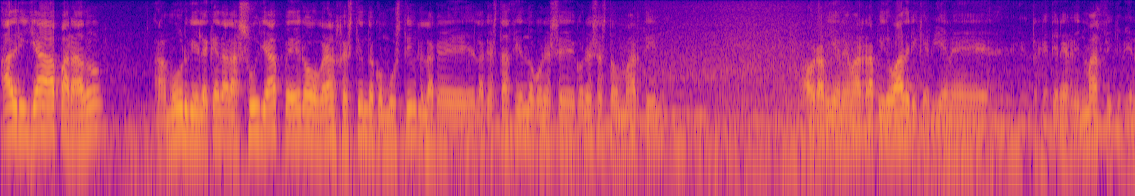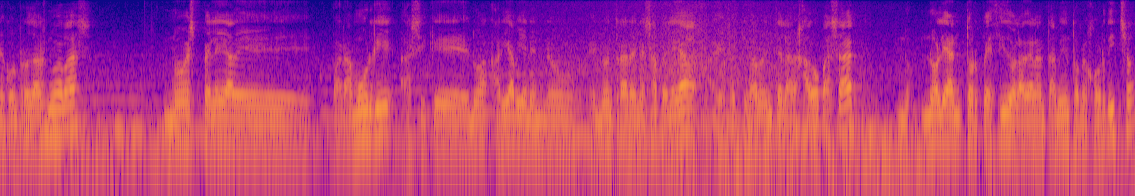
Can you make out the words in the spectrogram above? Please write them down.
Adri ya ha parado. A Murgi le queda la suya, pero gran gestión de combustible la que, la que está haciendo con ese, con ese Stone Martin. Ahora viene más rápido Adri, que viene que tiene ritmazo y que viene con ruedas nuevas. No es pelea de para Murgi, así que no, haría bien en no, entrar en esa pelea. Efectivamente, la ha dejado pasar. No, le ha entorpecido el adelantamiento, mejor dicho.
